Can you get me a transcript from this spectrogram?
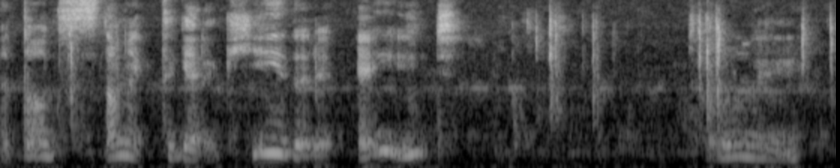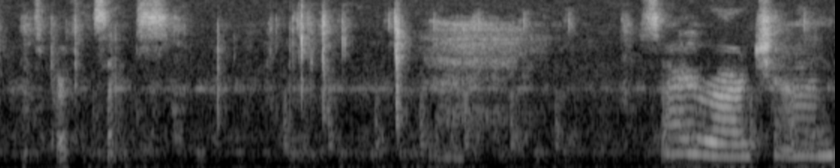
a dog's stomach to get a key that it ate. Totally it's perfect sense. Sorry, Rar-chan.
